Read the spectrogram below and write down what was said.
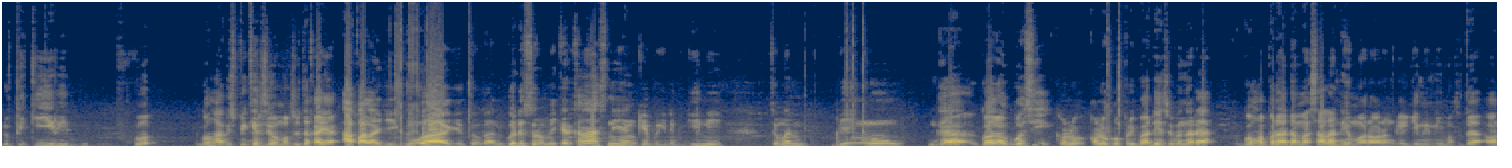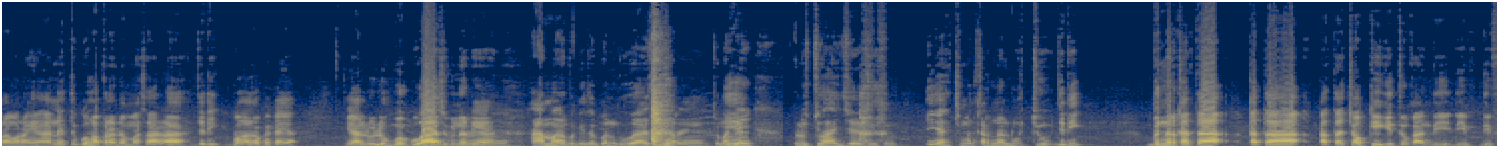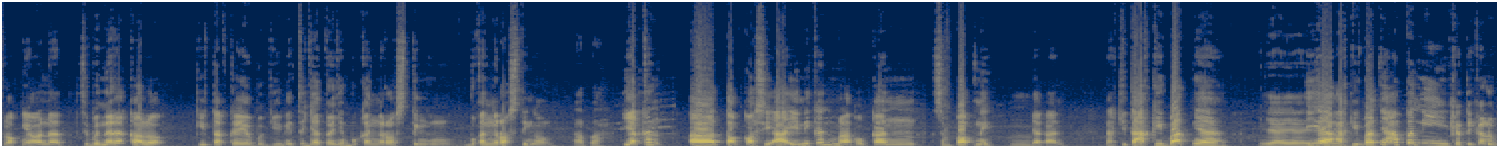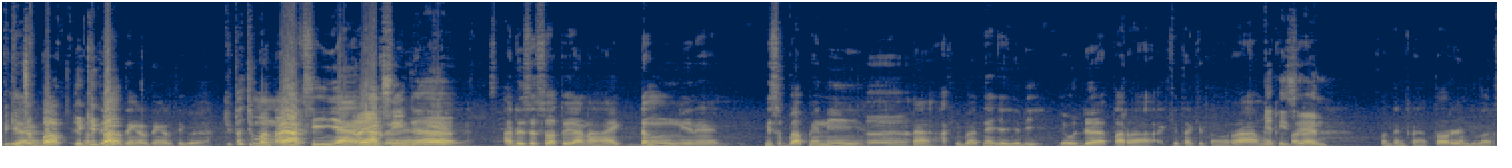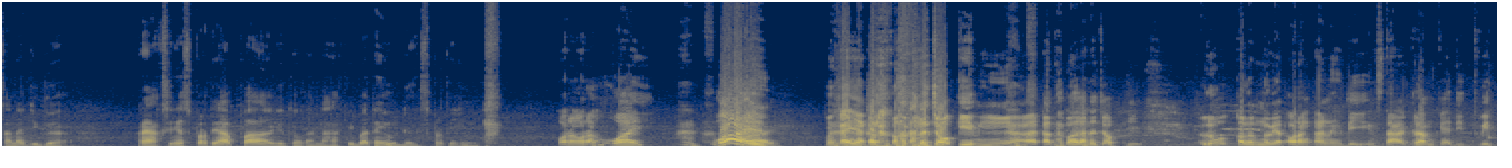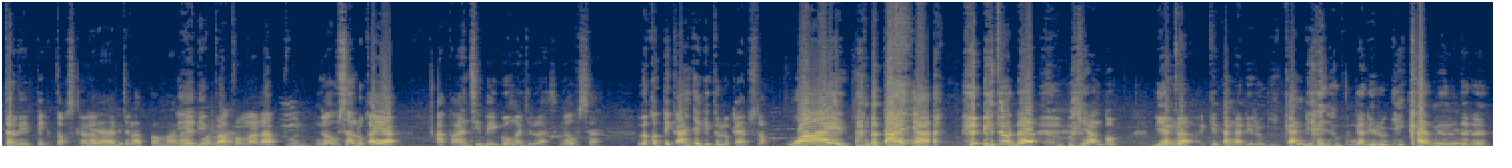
Lu pikirin. Gua gua nggak habis pikir sih maksudnya kayak apalagi gua gitu kan. Gue disuruh mikir keras nih yang kayak begini-begini. Cuman bingung Enggak, kalau gue sih kalau kalau gue pribadi ya sebenarnya gue nggak pernah ada masalah nih sama orang-orang kayak gini nih. Maksudnya orang-orang yang aneh tuh gue nggak pernah ada masalah. Jadi gue nganggapnya kayak ya lulu gua gua sebenarnya. Nah, sama begitupun gua sebenarnya. Cuman Iya. ini lucu aja gitu. Iya cuman karena lucu. Jadi bener kata kata kata Coki gitu kan di di di vlognya Onat. Sebenarnya kalau kita kayak begini tuh jatuhnya bukan ngerosting bukan ngerosting om. Apa? Ya kan eh, tokoh si A ini kan melakukan sebab nih Hmm. ya kan? Nah kita akibatnya. Iya iya iya akibatnya apa nih ketika lu bikin Iya. sebab? Ya ngerti, kita ngerti ngerti ngerti gua. kita cuma nanya reaksinya gitu Reaksinya. ya, iya. ada sesuatu yang naik deng gini. Ini sebabnya nih. Eh, nah akibatnya aja jadi ya udah para kita kita orang netizen. konten kreator yang di luar sana juga reaksinya seperti apa gitu kan. Nah akibatnya ya udah seperti ini. Orang-orang why why makanya karena kalau kata coki nih ya kata kalau kata coki lu kalau ngelihat orang aneh di Instagram kayak di Twitter di TikTok segala ya di macam platform mana iya di platform mana pun nggak usah lu kayak apaan sih bego nggak jelas nggak usah lu ketik aja gitu lu caps lock why tanda tanya itu udah menyangkut dia nggak kita nggak dirugikan dia pun nggak dirugikan Iya. gitu deh.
